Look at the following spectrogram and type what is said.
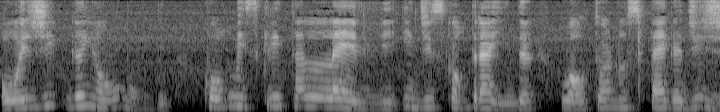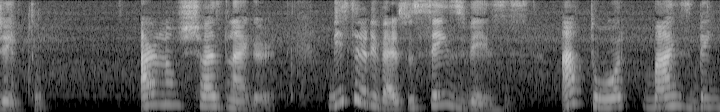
hoje ganhou o mundo. Com uma escrita leve e descontraída, o autor nos pega de jeito. Arnold Schwarzenegger, Mr. Universo seis vezes, ator mais bem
